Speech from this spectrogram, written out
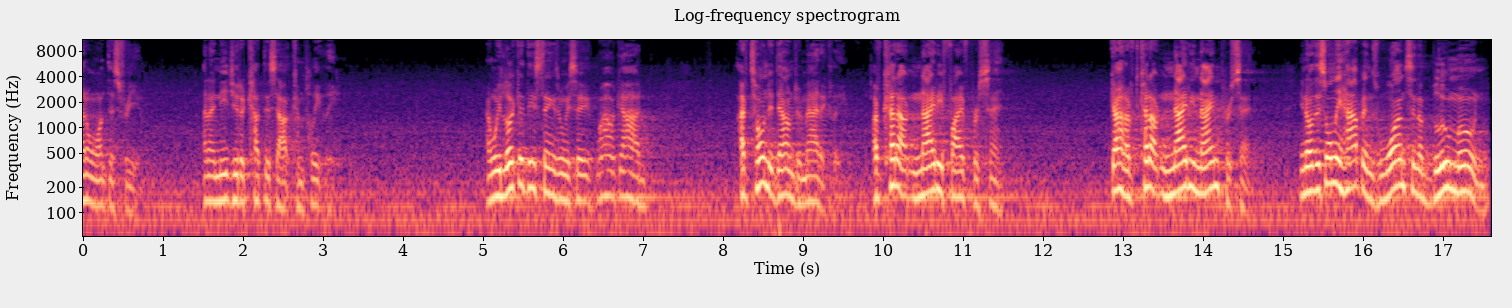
I don't want this for you. And I need you to cut this out completely. And we look at these things and we say, well, God, I've toned it down dramatically. I've cut out 95%. God, I've cut out 99%. You know, this only happens once in a blue moon.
